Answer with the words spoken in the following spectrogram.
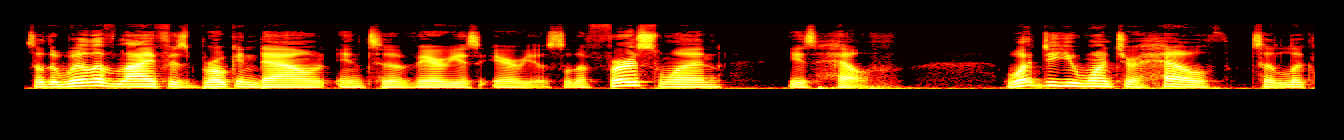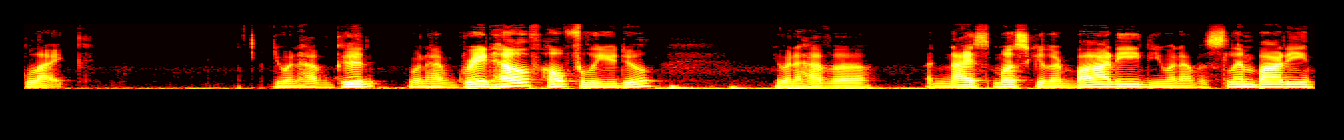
So the wheel of life is broken down into various areas. So the first one is health. What do you want your health to look like? You want to have good, you want to have great health. Hopefully, you do. You want to have a, a nice muscular body. Do you want to have a slim body?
